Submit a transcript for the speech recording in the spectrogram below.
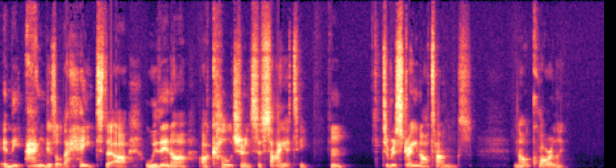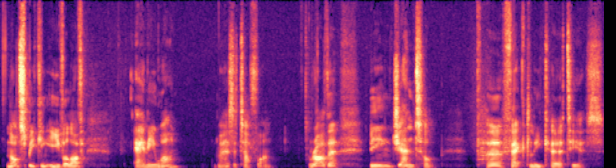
in the angers or the hates that are within our, our culture and society. Hmm. To restrain our tongues, not quarreling, not speaking evil of anyone. There's a tough one. Rather, being gentle perfectly courteous.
